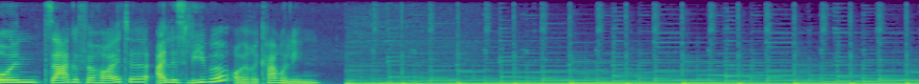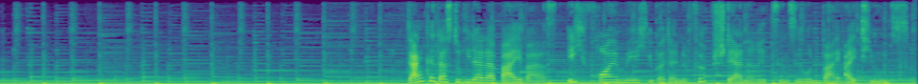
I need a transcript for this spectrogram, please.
und sage für heute alles Liebe, eure Caroline. Danke, dass du wieder dabei warst. Ich freue mich über deine 5-Sterne-Rezension bei iTunes.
